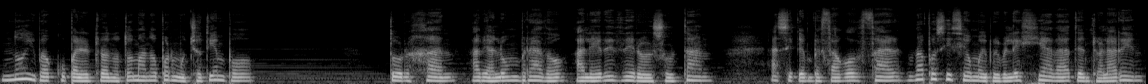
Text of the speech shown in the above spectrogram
no iba a ocupar el trono otomano por mucho tiempo. Turhan había alumbrado al heredero del sultán, así que empezó a gozar de una posición muy privilegiada dentro del harén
